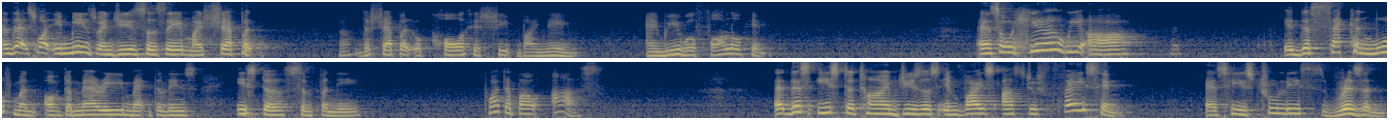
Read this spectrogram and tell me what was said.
And that's what it means when Jesus said, My shepherd. Uh, the shepherd will call his sheep by name, and we will follow him. And so here we are in the second movement of the Mary Magdalene's Easter Symphony, what about us? At this Easter time, Jesus invites us to face Him as He is truly risen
